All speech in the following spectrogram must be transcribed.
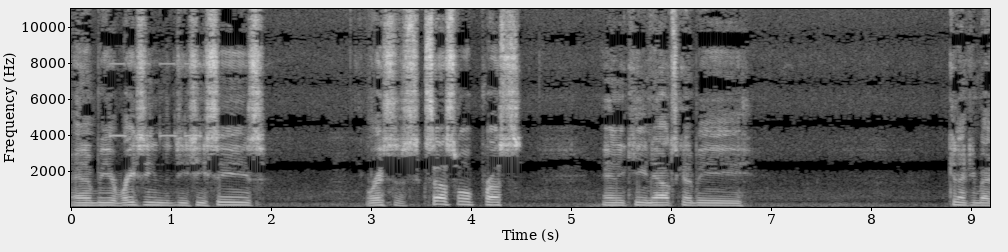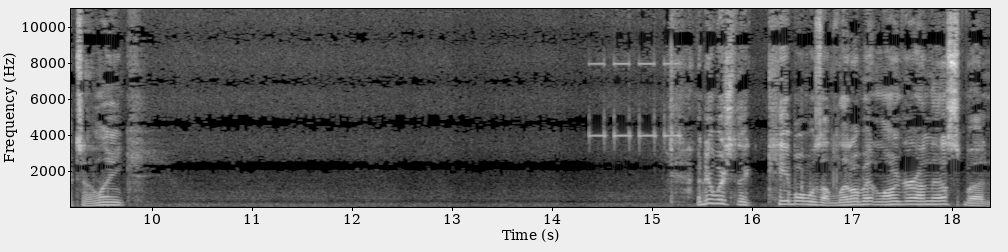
and it'll be erasing the DTCs. Erase is successful. Press any key. Now it's going to be connecting back to the link. I do wish the cable was a little bit longer on this, but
